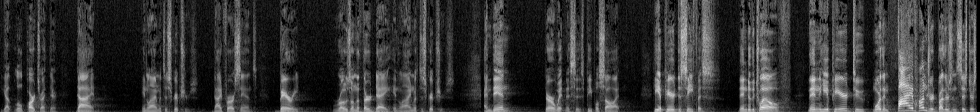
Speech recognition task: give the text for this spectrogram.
You got little parts right there. Died in line with the scriptures. Died for our sins. Buried. Rose on the third day in line with the scriptures. And then there are witnesses. People saw it. He appeared to Cephas, then to the twelve. Then he appeared to more than 500 brothers and sisters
